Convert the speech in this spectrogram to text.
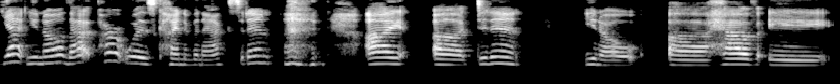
Yeah, you know that part was kind of an accident. I uh, didn't, you know, uh, have a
